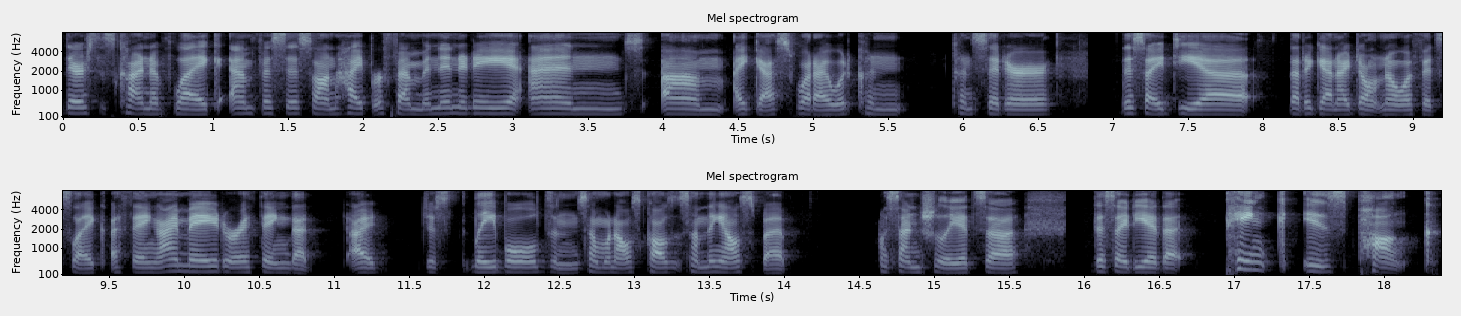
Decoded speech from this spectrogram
there's this kind of like emphasis on hyper femininity and um i guess what i would con- consider this idea that again i don't know if it's like a thing i made or a thing that i just labeled and someone else calls it something else but essentially it's a this idea that pink is punk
